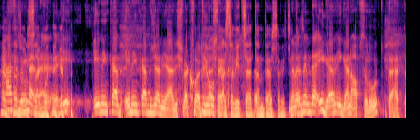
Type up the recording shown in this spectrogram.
Hát az országban, igen. én, inkább, én inkább zseniális megoldásnak. Jó, persze vicceltem, persze vicceltem. Nevezném, de igen, igen, abszolút. Tehát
